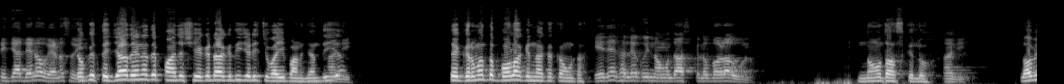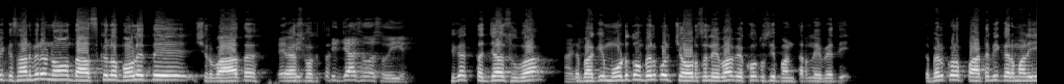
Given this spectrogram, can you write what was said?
ਤੀਜਾ ਦਿਨ ਹੋ ਗਿਆ ਨਾ ਸੂਈ। ਕਿਉਂਕਿ ਤੀਜਾ ਦਿਨ ਤੇ ਪੰਜ ਛੇ ਕੁ ਡੰਗ ਦੀ ਜਿਹੜੀ ਚਵਾਈ ਬਣ ਜਾਂਦੀ ਆ। ਹਾਂਜੀ। ਤੇ ਗੁਰਵੰਤ ਬੋਲਾ ਕਿੰਨਾ ਕੁ ਕਾਊਂਟ ਇਹਦੇ ਥੱਲੇ ਕੋਈ 9-10 ਕਿਲੋ ਬੜਾ ਹੋਊਗਾ। 9-10 ਕਿਲੋ। ਹਾਂਜੀ। ਲਓ ਵੀ ਕਿਸਾਨ ਵੀਰੋ 9-10 ਕਿਲੋ ਬੋਲੇ ਤੇ ਸ਼ੁਰੂਆਤ ਇਹ ਇਸ ਵਕਤ। ਤੀਜਾ ਸੂਆ ਸੂਈ ਹੈ ਠੀਕ ਹੈ ਤੱਜਾ ਸੂਆ। ਤੇ ਹਾਂਜੀ। ਬਾਕੀ ਮੋਢ ਤੋਂ ਬਿਲਕੁਲ ਚੌਰਸ ਲੇਵਾ ਵੇਖੋ ਤੁਸੀਂ ਬੰਤਰ ਲੇਵੇ ਦੀ। ਤੇ ਬਿਲਕੁਲ ਪੱਟ ਵੀ ਕਰਮ ਵਾਲੀ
